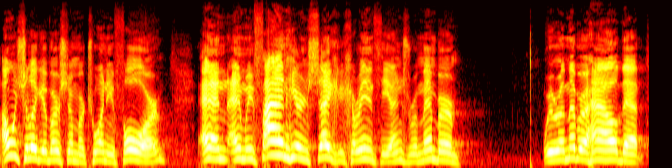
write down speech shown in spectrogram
I want you to look at verse number 24. And, and we find here in Second Corinthians, remember, we remember how that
